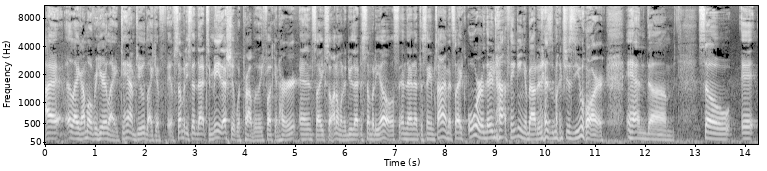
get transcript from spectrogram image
I like I'm over here like, damn, dude, like if, if somebody said that to me, that shit would probably fucking hurt. And it's like, so I don't want to do that to somebody else. And then at the same time, it's like, or they're not thinking about it as much as you are. And um, so it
